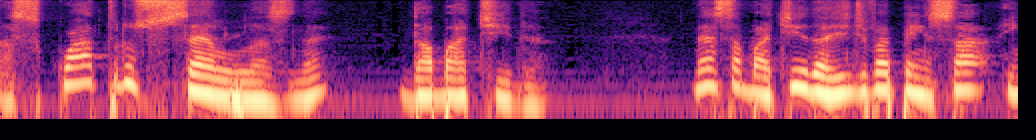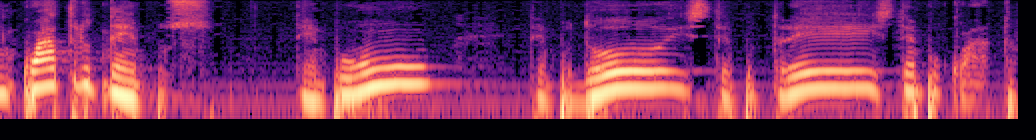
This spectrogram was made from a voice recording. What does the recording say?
as quatro células né, da batida. Nessa batida a gente vai pensar em quatro tempos: tempo 1, um, tempo 2, tempo 3, tempo 4.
